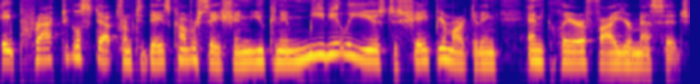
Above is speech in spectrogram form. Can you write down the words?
A practical step from today's conversation you can immediately use to shape your marketing and clarify your message.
